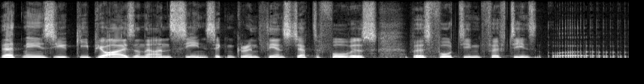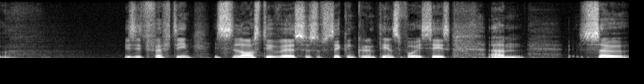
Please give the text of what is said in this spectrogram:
that means you keep your eyes on the unseen. Second Corinthians chapter 4, verse, verse 14, 15. Uh, is it 15? It's the last two verses of Second Corinthians 4. He says, um, So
